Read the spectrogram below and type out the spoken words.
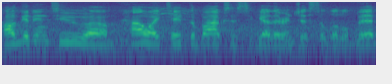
I'll get into um, how I tape the boxes together in just a little bit.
